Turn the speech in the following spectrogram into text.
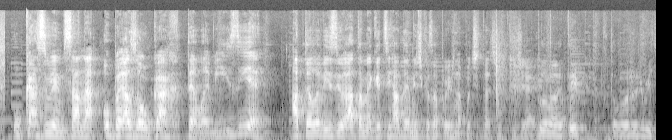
Ukazujem sa na obrazovkách televízie. A televíziu rátame, keď si HDMIčko zapojíš na počítači. Čiže aj To aj ty, to môžeš byť.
